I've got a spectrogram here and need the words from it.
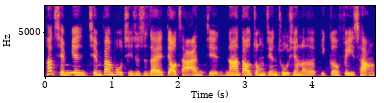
他前面前半部其实是在调查案件，那到中间出现了一个非常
